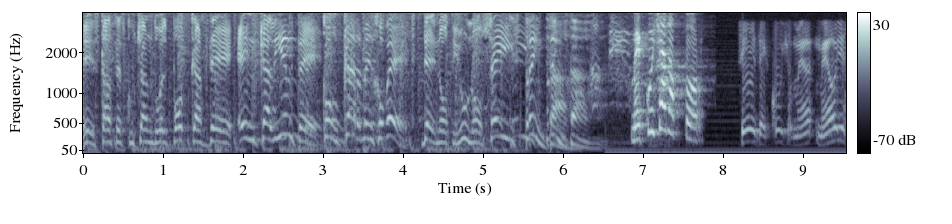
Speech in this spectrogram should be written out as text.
Estás escuchando el podcast de En Caliente con Carmen Jovet de Noti1630. ¿Me escucha, doctor? Sí, te escucho. ¿Me, oyes?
